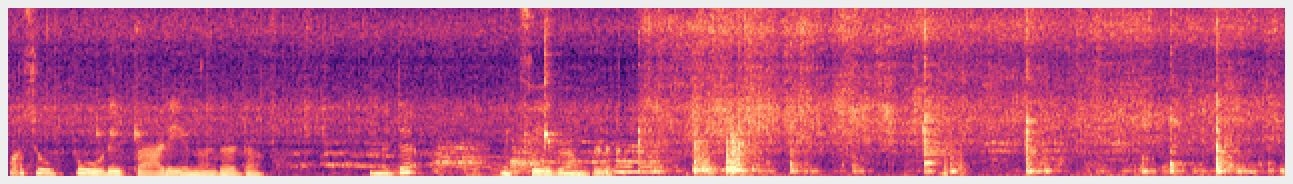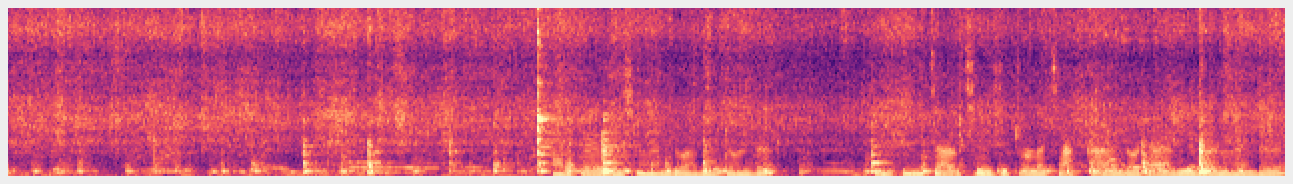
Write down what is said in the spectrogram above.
കുറച്ച് ഉപ്പ് കൂടി ഇപ്പോൾ ആഡ് ചെയ്യുന്നുണ്ട് കേട്ടോ. എന്നിട്ട് മിക്സ് ചെയ്ത് നമുക്ക് നമുക്കെടുക്കാം ചതച്ച് വെച്ചിട്ടുള്ള ചക്ക അതിലോട്ട് ആഡ് ചെയ്യാണ് വേണ്ടത്.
